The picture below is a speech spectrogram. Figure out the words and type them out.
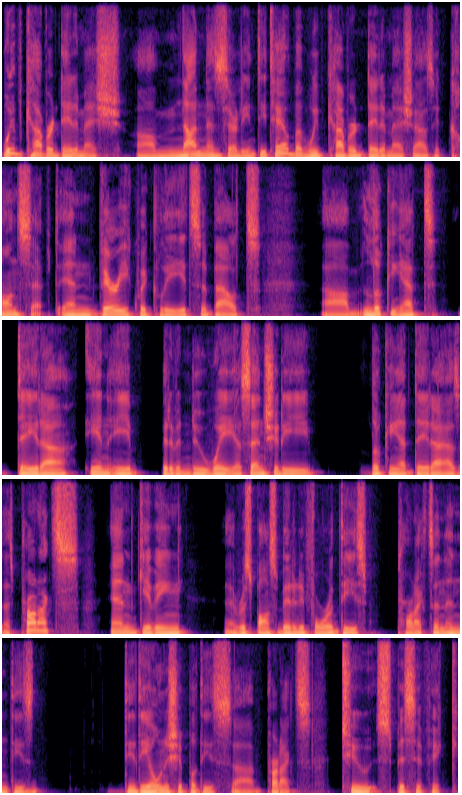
We've covered data mesh, um, not necessarily in detail, but we've covered data mesh as a concept. And very quickly, it's about um, looking at data in a bit of a new way, essentially looking at data as, as products and giving uh, responsibility for these products and, and these the, the ownership of these uh, products to specific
